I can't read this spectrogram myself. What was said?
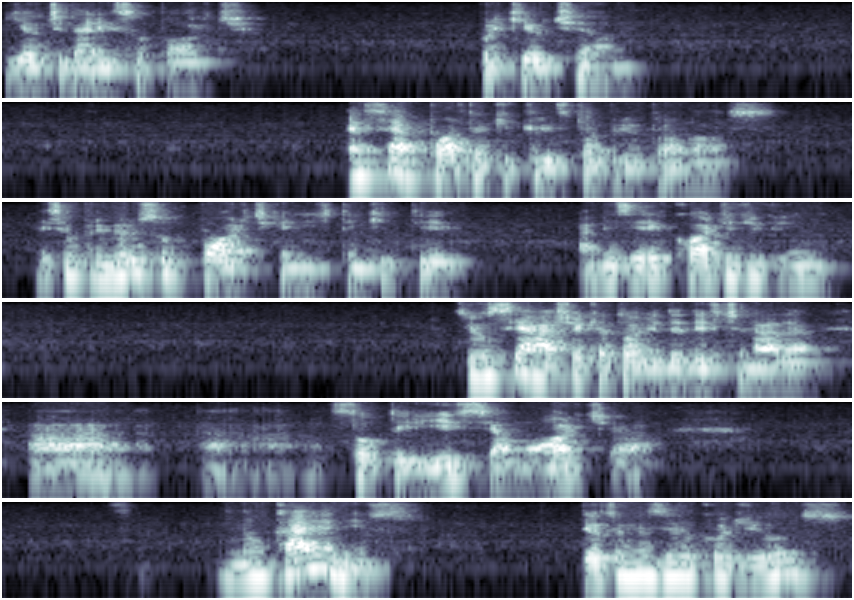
e eu te darei suporte. Porque eu te amo. Essa é a porta que Cristo abriu para nós. Esse é o primeiro suporte que a gente tem que ter a misericórdia divina. Se você acha que a tua vida é destinada à, à solteirice, à morte, a... não caia nisso. Deus é misericordioso.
